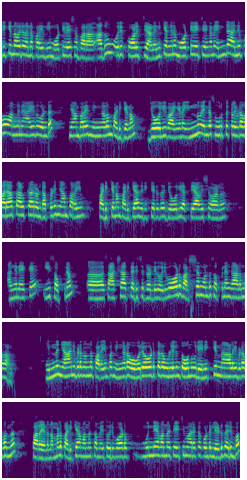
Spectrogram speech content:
ഇരിക്കുന്നവർ തന്നെ പറയും നീ മോട്ടിവേഷൻ പറ. അതും ഒരു ക്വാളിറ്റിയാണ് എനിക്ക് അങ്ങനെ മോട്ടിവേറ്റ് ചെയ്യാൻ കാരണം എന്റെ അനുഭവം അങ്ങനെ ആയതുകൊണ്ട് ഞാൻ പറയും നിങ്ങളും പഠിക്കണം ജോലി വാങ്ങണം ഇന്നും എന്റെ സുഹൃത്തുക്കൾ ഇവിടെ വരാത്ത ആൾക്കാരുണ്ട്. അപ്പോഴും ഞാൻ പറയും പഠിക്കണം പഠിക്കാതിരിക്കരുത്. ജോലി അത്യാവശ്യമാണ്. അങ്ങനെയൊക്കെ ഈ സ്വപ്നം സാക്ഷാത്കരിച്ചിട്ടുണ്ട്. ഇത് ഒരുപാട് വർഷം കൊണ്ട് സ്വപ്നം കാണുന്നതാണ്. ഇന്ന് ഞാൻ ഇവിടെ നിന്ന് പറയുമ്പോൾ നിങ്ങളുടെ ഓരോരുത്തരുടെ ഉള്ളിലും തോന്നൂല. എനിക്കും നാളെ ഇവിടെ വന്ന് പറയണം. നമ്മൾ പഠിക്കാൻ വന്ന സമയത്ത് ഒരുപാട് മുന്നേ വന്ന ചേച്ചിമാരൊക്കെ കൊണ്ട് ലഡു തരുമ്പോൾ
